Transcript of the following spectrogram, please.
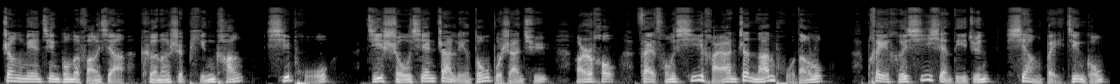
正面进攻的方向可能是平康、西浦，即首先占领东部山区，而后再从西海岸镇南浦登陆，配合西线敌军向北进攻。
